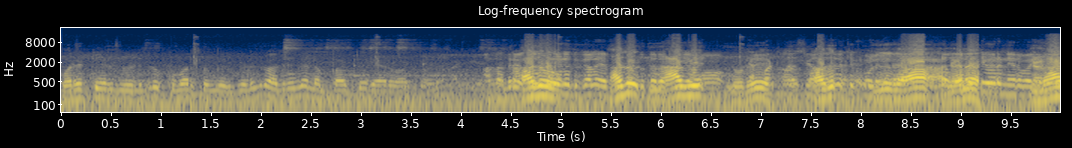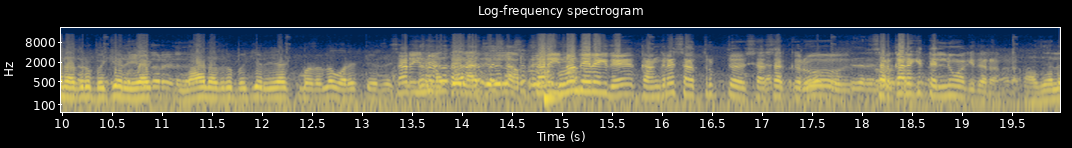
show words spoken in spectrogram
ಹೊರಟ್ಟಿಯವ್ರಿಗೆ ಹೇಳಿದ್ರು ಕುಮಾರಸ್ವಾಮಿ ಹೇಳಿದರು ಅದರಿಂದ ನಮ್ಮ ಪಾರ್ಟಿಯವ್ರು ಯಾರು ಆಗ್ತಿಲ್ಲ ಅದು ಅದು ನಾವೇ ನೋಡ್ರಿ ಅದು. ಈಗ ನಾನು ಅದ್ರ ಬಗ್ಗೆ ರಿಯಾಕ್ಟ್ ನಾನು ಅದ್ರ ಬಗ್ಗೆ ರಿಯಾಕ್ಟ್ ಮಾಡಲ್ಲ ಸರ್ ಇನ್ನು ಸರ್ ಇನ್ನೊಂದು ಏನಾಗಿದೆ? ಕಾಂಗ್ರೆಸ್ ಅತೃಪ್ತ ಶಾಸಕರು ಸರ್ಕಾರಕ್ಕೆ ತೆಲ್ನುವಾಗಿದ್ದಾರೆ ಅಂತ. ಅದೆಲ್ಲ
